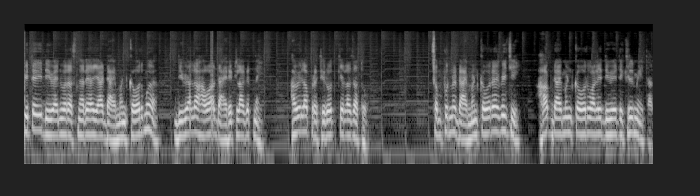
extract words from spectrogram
पितळी दिव्यांवर असणाऱ्या या डायमंड कवरमुळं दिव्याला हवा डायरेक्ट लागत नाही. हवेला प्रतिरोध केला जातो. संपूर्ण डायमंड कवरऐवजी हाफ डायमंड कवरवाले दिवे देखील मिळतात.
